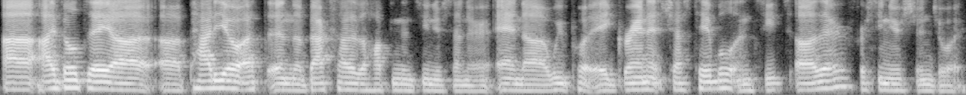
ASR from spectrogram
Uh, I built a, uh, a patio at the, in the backside of the Hopkinton Senior Center, and uh, we put a granite chess table and seats uh, there for seniors to enjoy.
